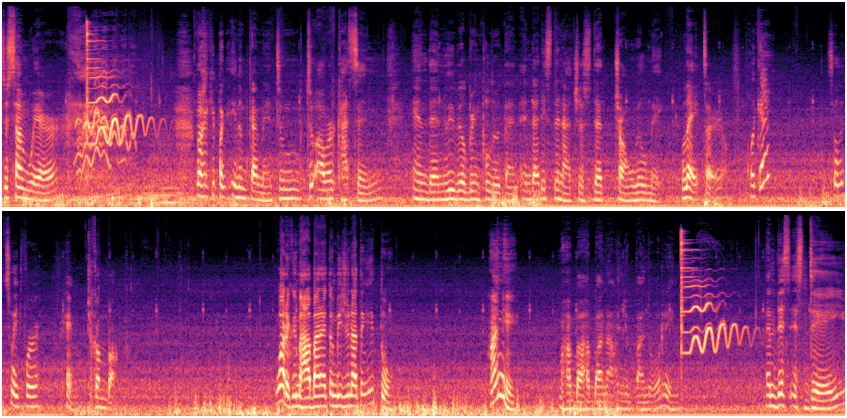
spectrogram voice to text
to somewhere. Makikipag-inom kami to, to our cousin and then we will bring pollutant and that is the nachos that Chong will make later okay so let's wait for him to come back Wari, kung mahaba na itong video natin ito. Honey, mahaba-haba na akin yung panoorin. And this is day,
